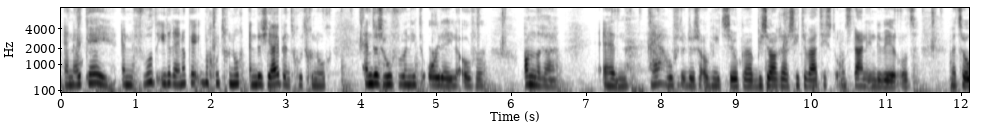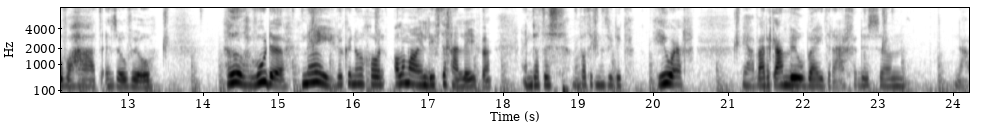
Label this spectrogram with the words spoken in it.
en oké. En voelt iedereen, oké, ik ben goed genoeg en dus jij bent goed genoeg. En dus hoeven we niet te oordelen over anderen. En hè, hoeft er dus ook niet zulke bizarre situaties te ontstaan in de wereld. Met zoveel haat en zoveel woede. Nee, dan kunnen we gewoon allemaal in liefde gaan leven. En dat is wat ik natuurlijk heel erg, ja, waar ik aan wil bijdragen. Dus, um, nou,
